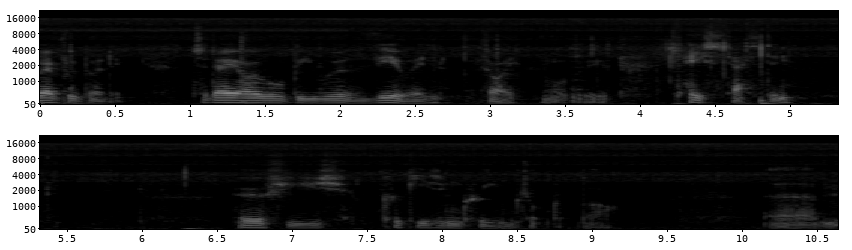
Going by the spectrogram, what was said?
Everybody. Today I will be reviewing, sorry, not reviewing, taste testing Hershey's Cookies and Cream Chocolate Bar. Um,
